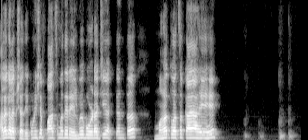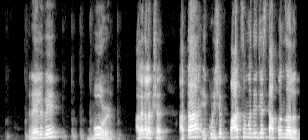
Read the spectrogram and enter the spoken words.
आलं का लक्षात? एकोणीशे पाच मध्ये रेल्वे बोर्डाची अत्यंत महत्वाचं काय आहे हे? Railway board. आलं का लक्षात? आता एकोणीसशे पाच मध्ये जे स्थापन झालं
